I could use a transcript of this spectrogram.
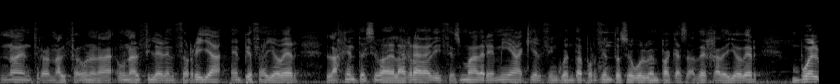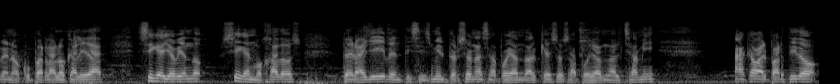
no entra un, una- un alfiler en Zorrilla, empieza a llover, la gente se va de la grada, dices, madre mía, aquí el 50% se vuelven para casa, deja de llover, vuelven a ocupar la localidad, sigue lloviendo, siguen mojados, pero allí 26.000 personas apoyando al Quesos, apoyando al Chami. Acaba el partido,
